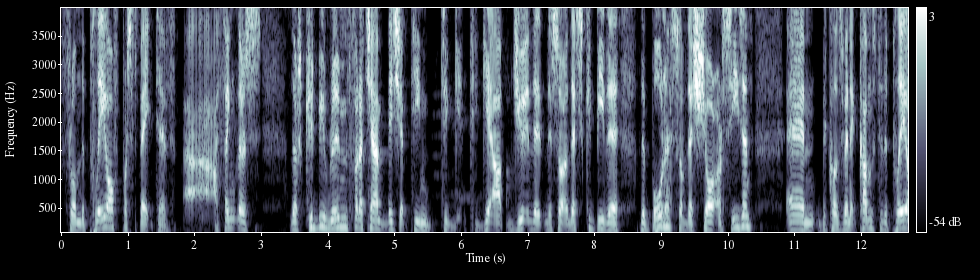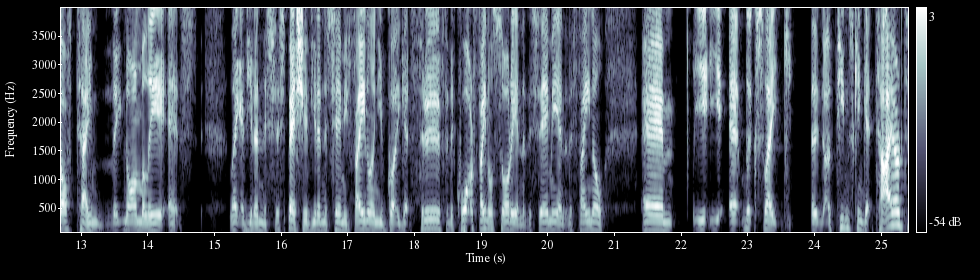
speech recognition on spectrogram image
from the playoff perspective, I think there's there could be room for a championship team to get, to get up due to the, the sort of this could be the the bonus of this shorter season. Um, because when it comes to the playoff time, like normally it's like if you're in this, especially if you're in the semi final and you've got to get through for the quarter final, sorry, into the semi, into the final. Um, you, you, it looks like uh, teams can get tired,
